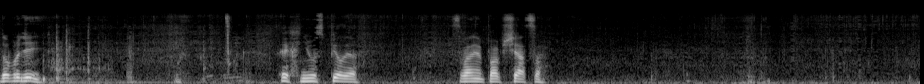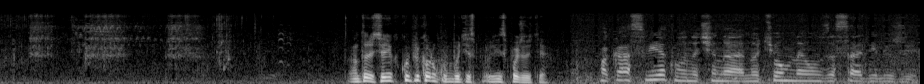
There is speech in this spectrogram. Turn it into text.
Добрый день. Эх, не успел я с вами пообщаться. Анатолий, сегодня какую прикормку будете исп- используете? Пока светлую начинаю, но темная он в засаде лежит.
